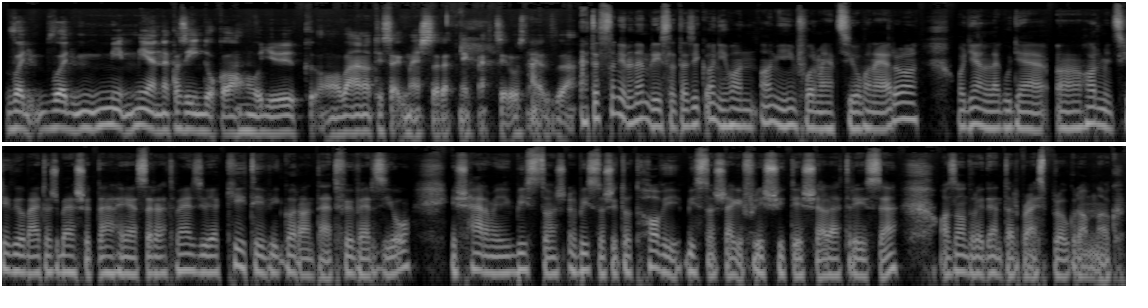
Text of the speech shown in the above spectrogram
vagy, vagy mi, mi ennek az indoka, hogy ők a vállalati szegmens szeretnék megcélozni hát, ezzel? Hát ezt annyira nem részletezik, annyi, van, annyi információ van erről, hogy jelenleg ugye a 32 GB-os belső tárhelyen szerelt verziója két évig garantált főverzió, és három évig biztons, biztosított havi biztonsági frissítéssel lett része az Android Android Enterprise programnak.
